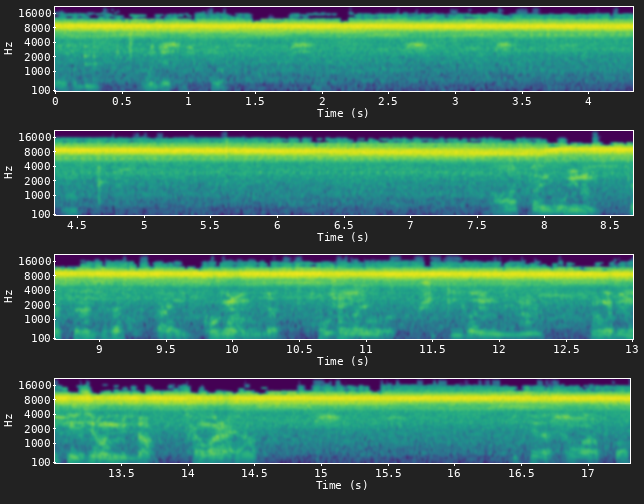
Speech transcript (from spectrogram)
여기서 좀 먼저 드십시오. 아따 이거 고기는 됐어, 됐어, 됐어. 아니, 고기는 이제 천천히 고기가 이거 먹어. 핏기가 있네 이게 고기는 핏기 조금 있으면 있다. 상관해요. 이때다 상관없고.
